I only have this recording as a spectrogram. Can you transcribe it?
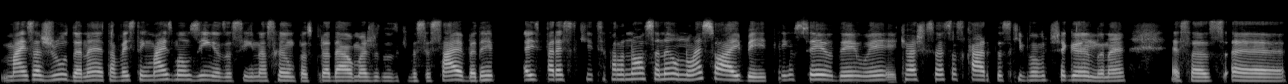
mais ajuda, né? Talvez tem mais mãozinhas, assim, nas rampas para dar uma ajuda do que você saiba. De aí parece que você fala, nossa, não, não é só A e B, tem o C, o D, o E, que eu acho que são essas cartas que vão chegando, né? Essas, uh,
